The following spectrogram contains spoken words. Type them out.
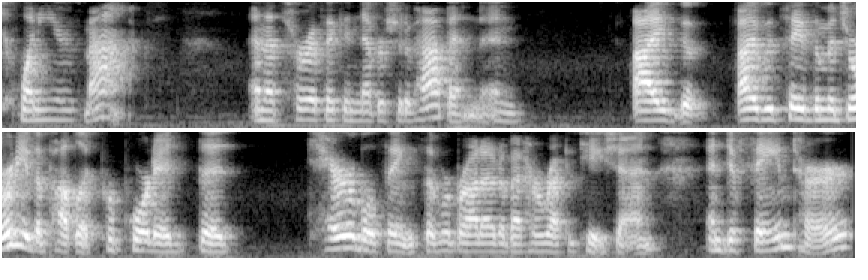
20 years max. And that's horrific and never should have happened. And i i would say the majority of the public purported the terrible things that were brought out about her reputation and defamed her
